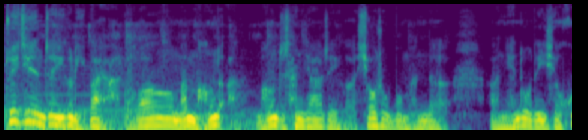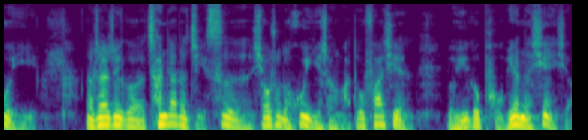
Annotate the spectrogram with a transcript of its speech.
最近这一个礼拜啊，老汪蛮忙的，忙着参加这个销售部门的啊、年度的一些会议。那在这个参加的几次销售的会议上啊，都发现有一个普遍的现象，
